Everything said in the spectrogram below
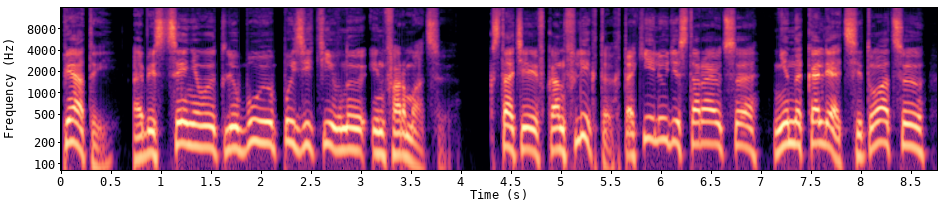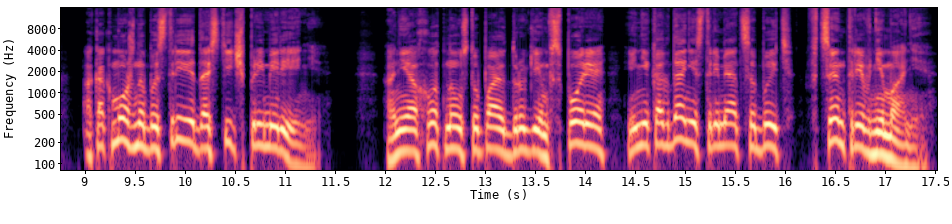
Пятый — обесценивают любую позитивную информацию. Кстати, в конфликтах такие люди стараются не накалять ситуацию, а как можно быстрее достичь примирения. Они охотно уступают другим в споре и никогда не стремятся быть в центре внимания.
